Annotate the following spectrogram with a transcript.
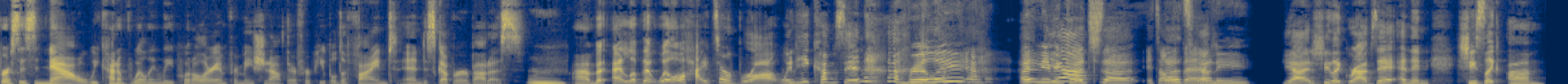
versus now we kind of willingly put all our information out there for people to find and discover about us. Mm. Um, but I love that Willow hides her bra when he comes in. Really? yeah. I didn't even Yeah. catch that. It's on the That's bed. funny. Yeah, she like grabs it and then she's like, um,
